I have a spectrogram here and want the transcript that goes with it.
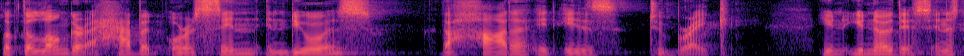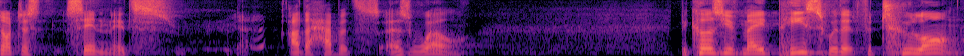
Look, the longer a habit or a sin endures, the harder it is to break. You, you know this, and it's not just sin, it's other habits as well. Because you've made peace with it for too long.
